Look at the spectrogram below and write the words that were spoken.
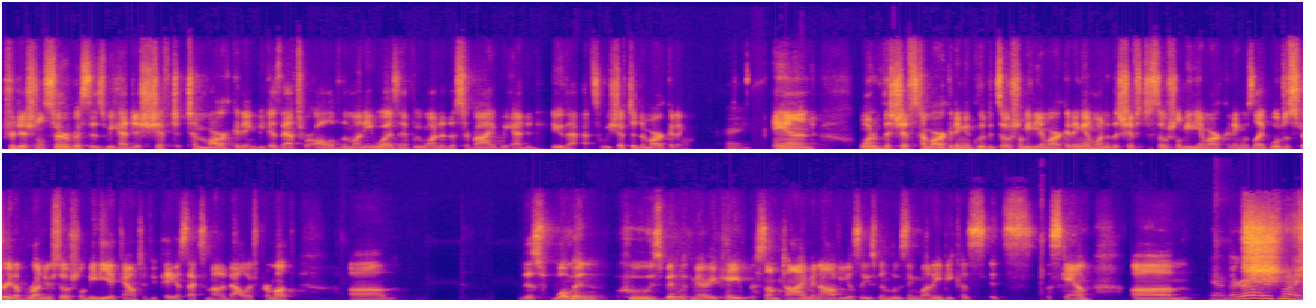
traditional services, we had to shift to marketing because that's where all of the money was. And if we wanted to survive, we had to do that. So we shifted to marketing. Right. And one of the shifts to marketing included social media marketing. And one of the shifts to social media marketing was like, we'll just straight up run your social media account if you pay us X amount of dollars per month. Um, this woman who's been with Mary Kay for some time and obviously has been losing money because it's a scam. Um, yeah, they're gonna lose money.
